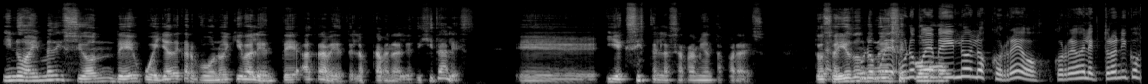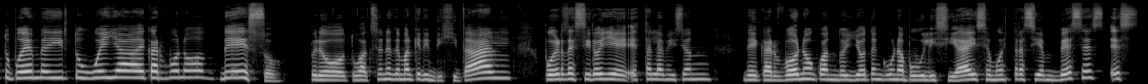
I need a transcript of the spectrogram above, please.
Y no hay medición de huella de carbono equivalente a través de los canales digitales. Eh, y existen las herramientas para eso. Entonces ahí es donde uno, puede, puede medirlo en los correos, correos electrónicos, tú puedes medir tu huella de carbono de eso, pero tus acciones de marketing digital, poder decir, oye, esta es la emisión de carbono cuando yo tengo una publicidad y se muestra 100 veces, es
